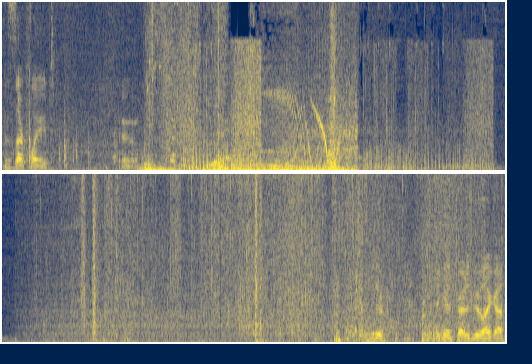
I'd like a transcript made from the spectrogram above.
This is our plate. Ooh. They're gonna try to do like a.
